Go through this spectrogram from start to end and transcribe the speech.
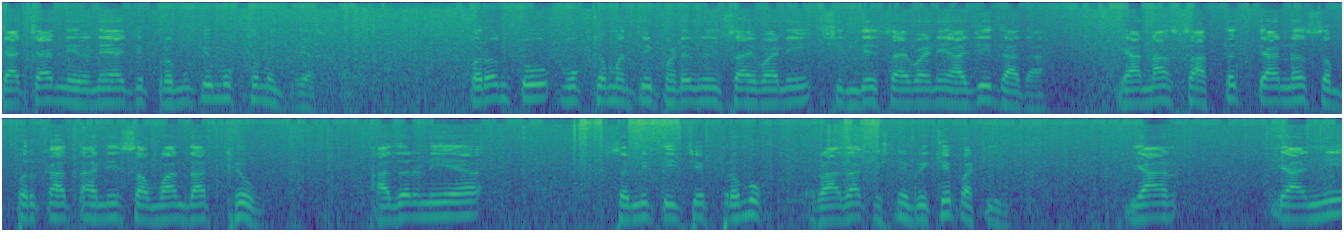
त्याच्या निर्णयाचे प्रमुख हे मुख्यमंत्री असतात. परंतु मुख्यमंत्री फडणवीस साहेबांनी शिंदे साहेबांनी अजितदादा यांना सातत्यानं संपर्कात आणि संवादात ठेवून आदरणीय समितीचे प्रमुख राधाकृष्ण विखे पाटील या यांनी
